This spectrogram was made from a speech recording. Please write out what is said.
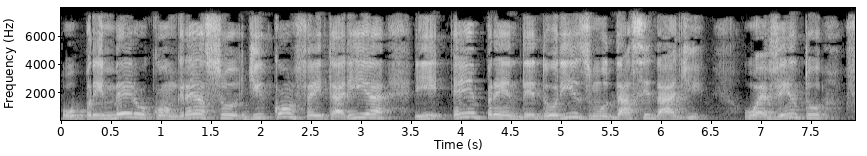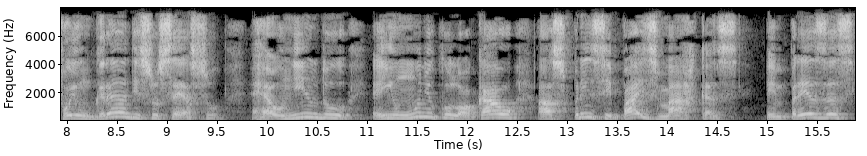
o primeiro congresso de confeitaria e empreendedorismo da cidade. O evento foi um grande sucesso, reunindo em um único local as principais marcas, empresas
